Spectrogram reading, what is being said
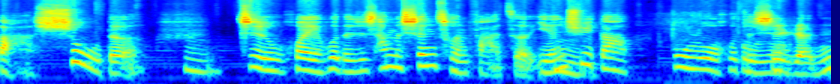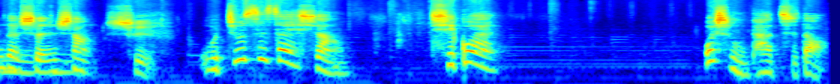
把树的智慧，或者是他们生存法则延续到部落或者是人的身上。是我就是在想，奇怪，为什么他知道？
